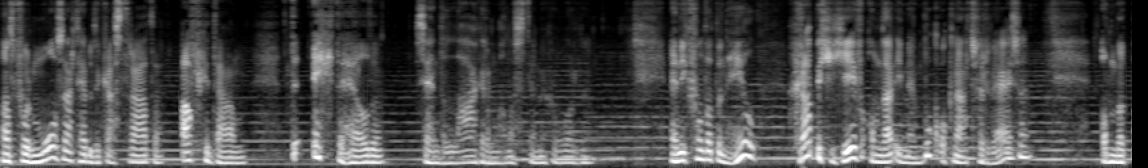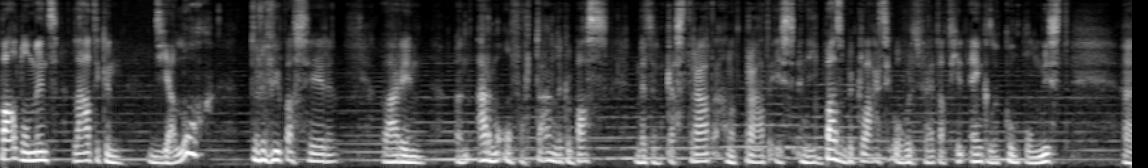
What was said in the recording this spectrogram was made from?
want voor Mozart hebben de castraten afgedaan. De echte helden zijn de lagere mannenstemmen geworden. En ik vond dat een heel grappig gegeven om daar in mijn boek ook naar te verwijzen. Op een bepaald moment laat ik een dialoog de revue passeren, waarin een arme, onfortuinlijke bas met een castraat aan het praten is. En die bas beklaagt zich over het feit dat geen enkele componist uh,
